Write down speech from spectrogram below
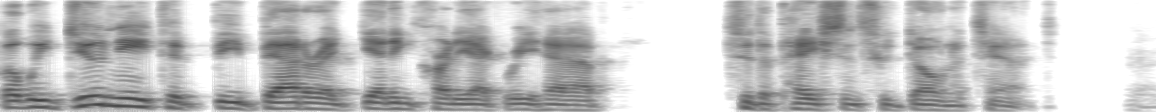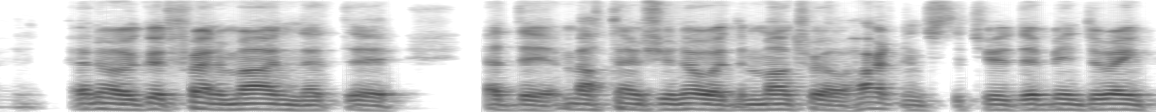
But we do need to be better at getting cardiac rehab to the patients who don't attend. I know a good friend of mine that the at the Martin Juneau at the Montreal Heart Institute. They've been doing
